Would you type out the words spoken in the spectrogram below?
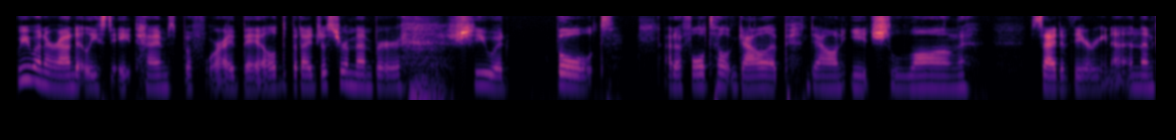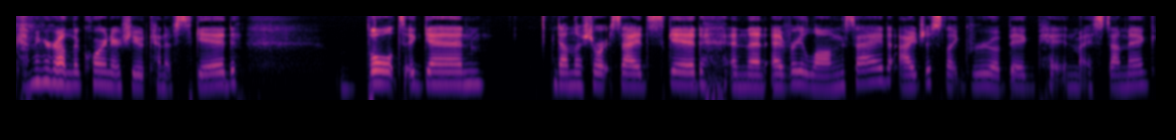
We went around at least eight times before I bailed, but I just remember she would bolt at a full tilt gallop down each long side of the arena. And then coming around the corner, she would kind of skid bolt again down the short side skid and then every long side i just like grew a big pit in my stomach.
